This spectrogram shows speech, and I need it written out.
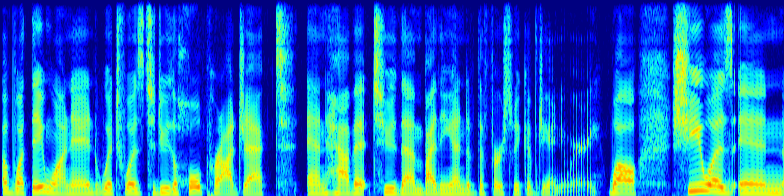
of what they wanted, which was to do the whole project and have it to them by the end of the first week of January. Well, she was in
